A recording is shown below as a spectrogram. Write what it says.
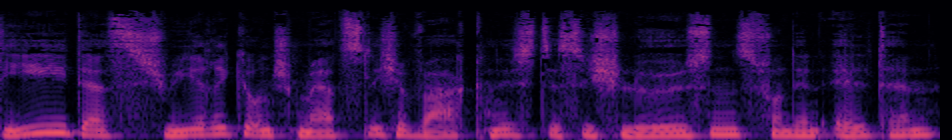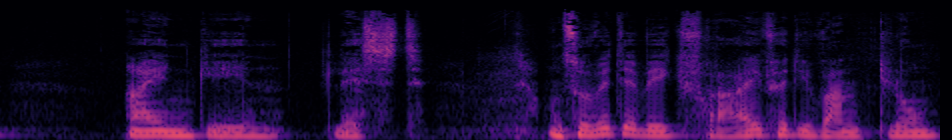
die das schwierige und schmerzliche Wagnis des sich Lösens von den Eltern eingehen lässt. Und so wird der Weg frei für die Wandlung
